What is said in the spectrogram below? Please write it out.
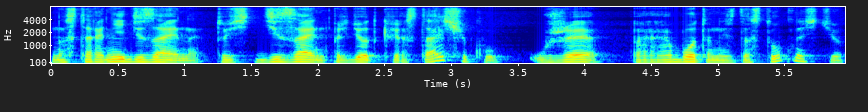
на стороне дизайна. То есть дизайн придет к верстальщику уже проработанный с доступностью,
